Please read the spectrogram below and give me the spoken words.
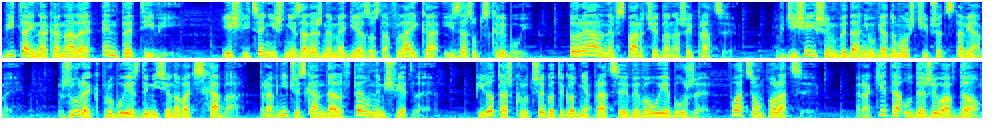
Witaj na kanale NPTV. Jeśli cenisz niezależne media, zostaw lajka i zasubskrybuj. To realne wsparcie dla naszej pracy. W dzisiejszym wydaniu wiadomości przedstawiamy. Żurek próbuje zdymisjonować z huba. Prawniczy skandal w pełnym świetle. Pilotaż krótszego tygodnia pracy wywołuje burzę. Płacą Polacy. Rakieta uderzyła w dom.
